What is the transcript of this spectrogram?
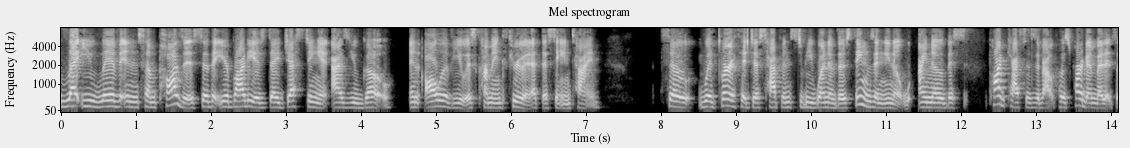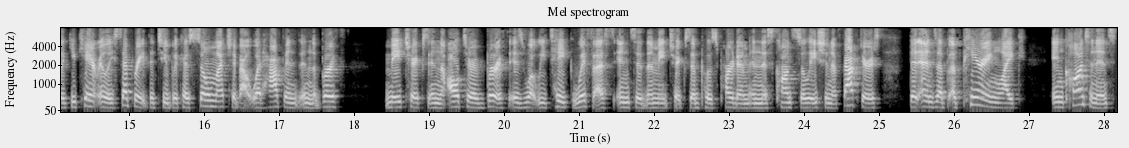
let you live in some pauses so that your body is digesting it as you go and all of you is coming through it at the same time so with birth it just happens to be one of those things and you know i know this podcast is about postpartum but it's like you can't really separate the two because so much about what happens in the birth matrix in the altar of birth is what we take with us into the matrix of postpartum and this constellation of factors that ends up appearing like incontinence,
